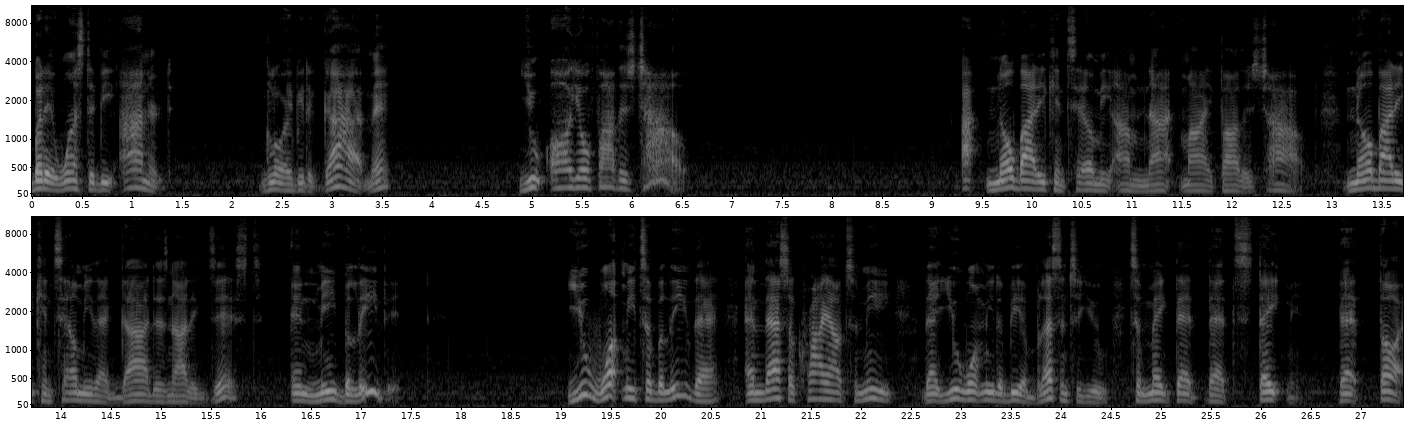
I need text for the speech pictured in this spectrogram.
But it wants to be honored. Glory be to God, man. You are your father's child. Nobody can tell me I'm not my father's child. Nobody can tell me that God does not exist and me believe it. You want me to believe that, and that's a cry out to me that you want me to be a blessing to you to make that that statement, that thought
